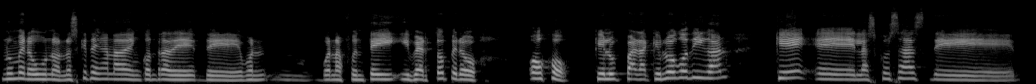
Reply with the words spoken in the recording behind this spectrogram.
número uno. No es que tenga nada en contra de, de Buen- Buenafuente y, y Berto, pero ojo, que lo- para que luego digan que eh, las cosas de,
